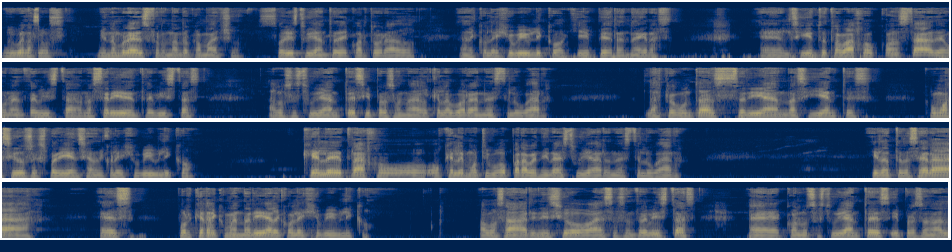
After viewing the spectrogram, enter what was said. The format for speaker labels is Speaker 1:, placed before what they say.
Speaker 1: Muy buenas tardes. Mi nombre es Fernando Camacho. Soy estudiante de cuarto grado en el Colegio Bíblico aquí en Piedras Negras. El siguiente trabajo consta de una entrevista, una serie de entrevistas a los estudiantes y personal que labora en este lugar. Las preguntas serían las siguientes. ¿Cómo ha sido su experiencia en el Colegio Bíblico? ¿Qué le trajo o qué le motivó para venir a estudiar en este lugar? Y la tercera es, ¿por qué recomendaría el Colegio Bíblico? Vamos a dar inicio a estas entrevistas eh, con los estudiantes y personal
